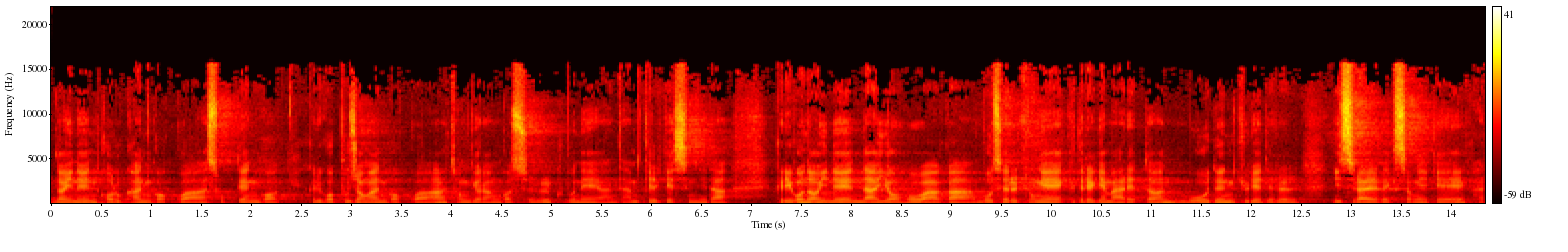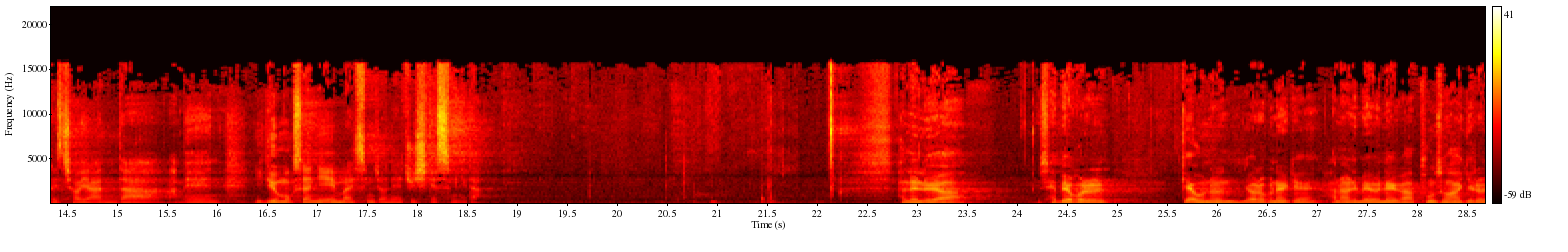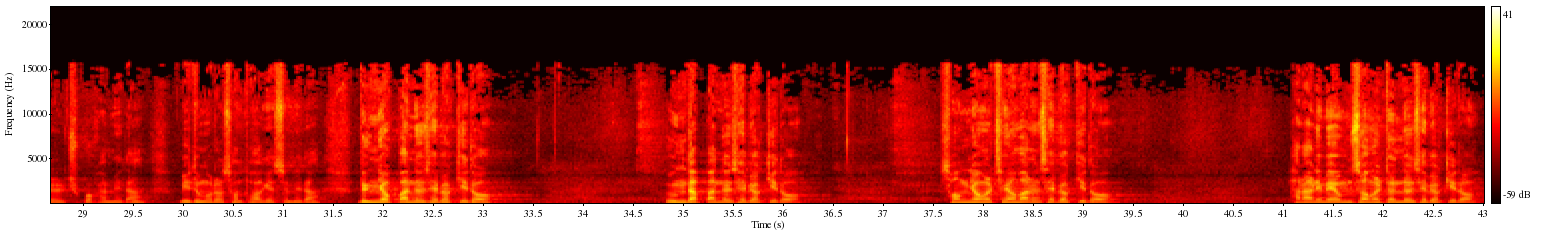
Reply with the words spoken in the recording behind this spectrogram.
너희는 거룩한 것과 속된 것 그리고 부정한 것과 정결한 것을 구분해야 한다. 함께 읽겠습니다. 그리고 너희는 나 여호와가 모세를 통해 그들에게 말했던 모든 규례들을 이스라엘 백성에게 가르쳐야 한다. 아멘. 이규 목사님 말씀 전해 주시겠습니다. 할렐루야. 새벽을 깨우는 여러분에게 하나님의 은혜가 풍성하기를 축복합니다. 믿음으로 선포하겠습니다. 능력받는 새벽 기도, 응답받는 새벽 기도, 성령을 체험하는 새벽 기도, 하나님의 음성을 듣는 새벽 기도,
